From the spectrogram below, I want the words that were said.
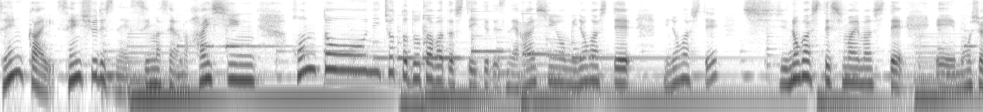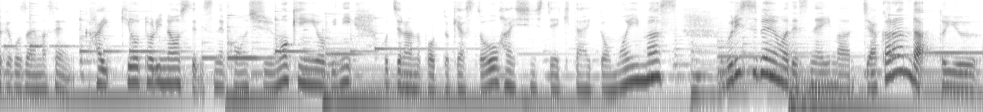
前回先週ですねすいませんあの配信本当にちょっとドタバタしていてですね配信を見逃して見逃して？し逃してしまいまして、えー、申し訳ございません。はい。気を取り直してですね今週も金曜日にこちらのポッドキャストを配信していきたいと思います。ブリスベンはですね今ジャカランダという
